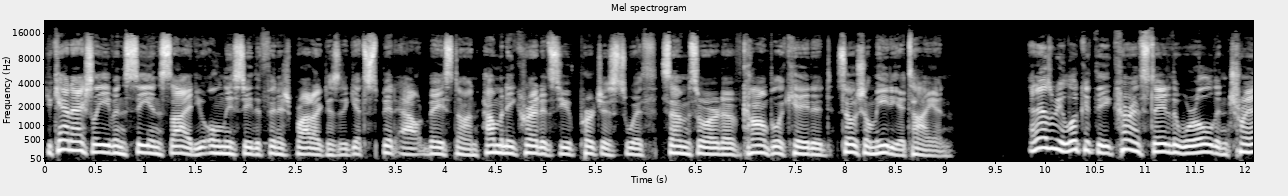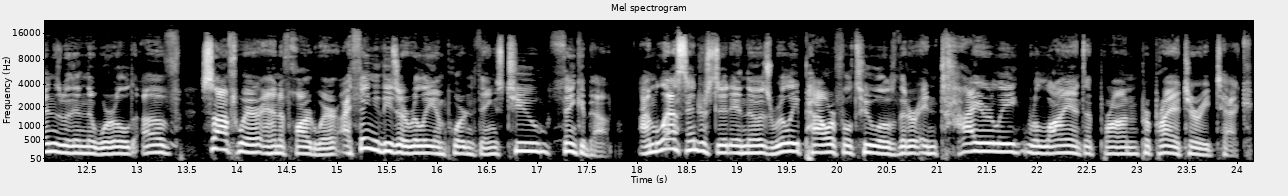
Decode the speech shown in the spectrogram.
you can't actually even see inside. You only see the finished product as it gets spit out based on how many credits you've purchased with some sort of complicated social media tie in. And as we look at the current state of the world and trends within the world of software and of hardware, I think these are really important things to think about. I'm less interested in those really powerful tools that are entirely reliant upon proprietary tech.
